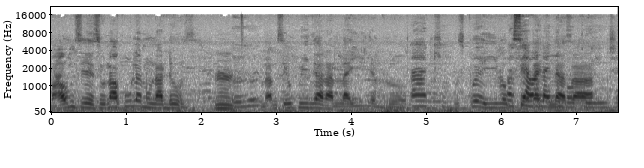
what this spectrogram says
Pao msie si unakula na una dozi. Mm. Una msie huku nje analala nje bro. Haki. Usikue hivyo Wasi hawana kila huku nje.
